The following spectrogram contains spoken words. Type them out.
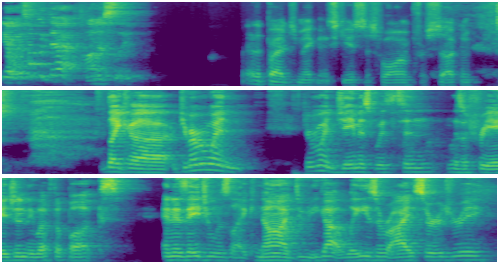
Yeah, what's up with that? Honestly, Yeah, they're probably just making excuses for him for sucking. like, uh, do you remember when? Do you remember when Jameis Winston was a free agent? He left the Bucks, and his agent was like, "Nah, dude, he got laser eye surgery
